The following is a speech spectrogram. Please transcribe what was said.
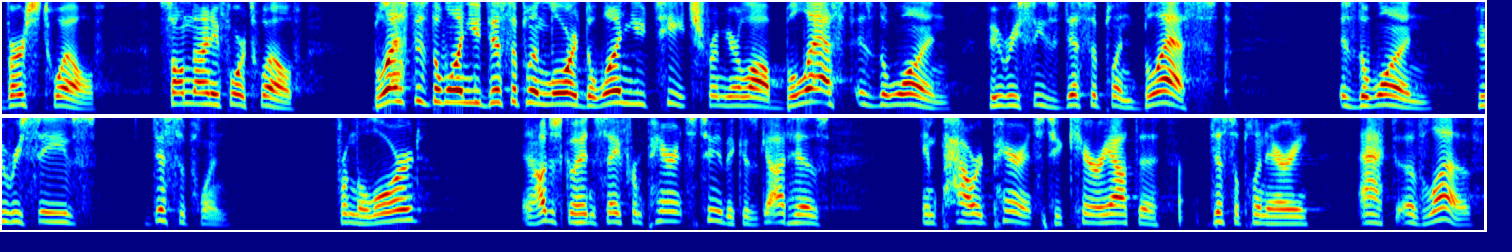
verse 12. Psalm 94, 12. Blessed is the one you discipline, Lord, the one you teach from your law. Blessed is the one who receives discipline. Blessed is the one who receives discipline from the Lord. And I'll just go ahead and say from parents too, because God has empowered parents to carry out the disciplinary act of love.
